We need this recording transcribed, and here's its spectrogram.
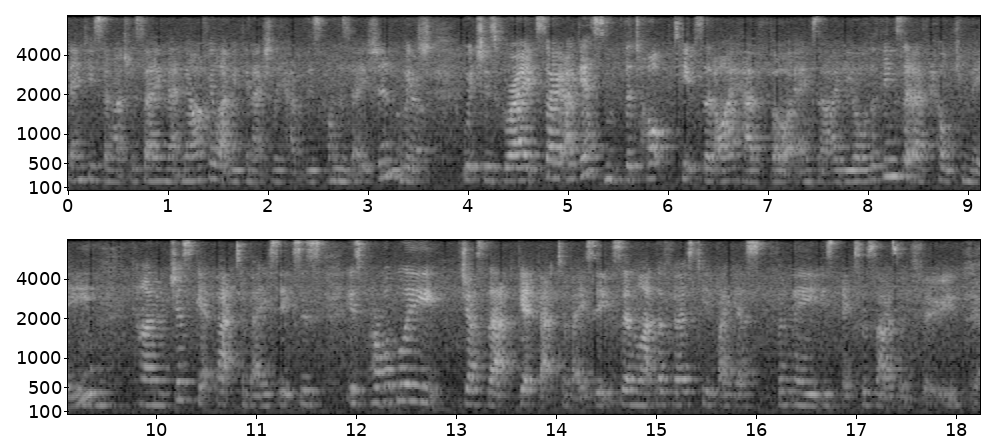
"Thank you so much for saying that." Now I feel like we can actually have this mm. conversation, which yeah. which is great. So I guess the top tips that I have for anxiety, or the things that have helped me mm kind of just get back to basics is is probably just that get back to basics and like the first tip I guess for me is exercise and food yeah.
